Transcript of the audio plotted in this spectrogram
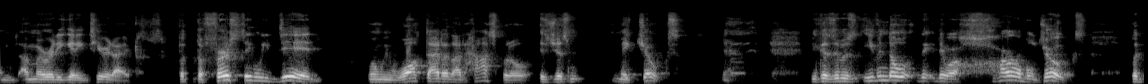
I'm, I'm already getting teary eyed. But the first thing we did when we walked out of that hospital is just make jokes. because it was even though they, they were horrible jokes, but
